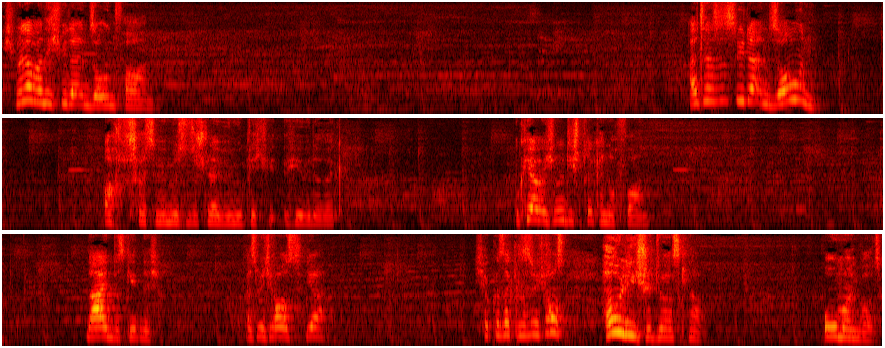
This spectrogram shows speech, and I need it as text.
Ich will aber nicht wieder in Zone fahren. Alter, es ist wieder in Zone. Ach, scheiße, wir müssen so schnell wie möglich hier wieder weg. Okay, aber ich will die Strecke noch fahren. Nein, das geht nicht. Lass mich raus, ja. Ich habe gesagt, lass mich raus. Holy shit, du hast knapp. Oh mein Gott.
